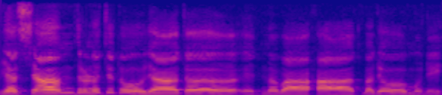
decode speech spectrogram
यस्यां जात इद्मवाहात्मजो मुनिः।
